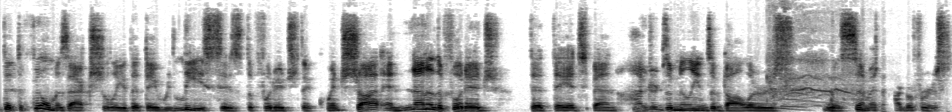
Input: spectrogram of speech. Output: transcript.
that the film is actually that they release is the footage that Quinch shot, and none of the footage that they had spent hundreds of millions of dollars with cinematographers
